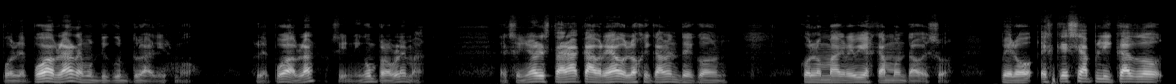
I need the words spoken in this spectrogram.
Pues le puedo hablar de multiculturalismo le puedo hablar sin ningún problema. El señor estará cabreado, lógicamente, con, con los magrebíes que han montado eso. Pero es que se ha aplicado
